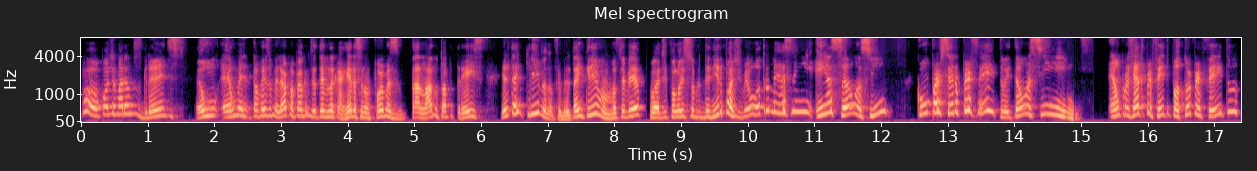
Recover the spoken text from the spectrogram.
pô, o Paul Giamatti é um dos grandes. É um, é um, talvez o melhor papel que ele já teve na carreira, se não for, mas tá lá no top 3. E ele tá incrível no filme, ele tá incrível. Você vê, o Adi falou isso sobre o De Niro, pode ver o outro mestre em, em ação, assim, com um parceiro perfeito. Então, assim, é um projeto perfeito, pro ator perfeito,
